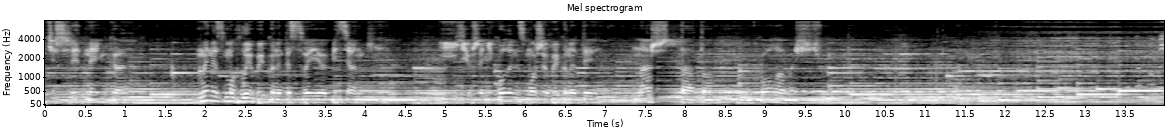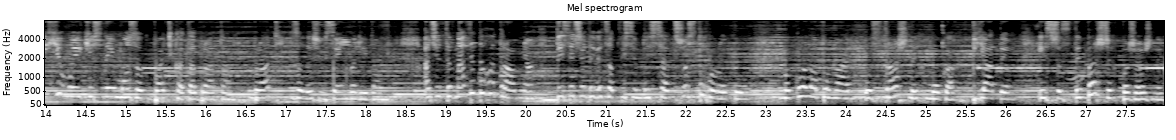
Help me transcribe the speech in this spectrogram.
Бачиш, рідненька, ми не змогли виконати свої обіцянки, і її вже ніколи не зможе виконати наш тато Микола Ващук. 1986 року Микола помер у страшних муках п'ятим із шести перших пожежних.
